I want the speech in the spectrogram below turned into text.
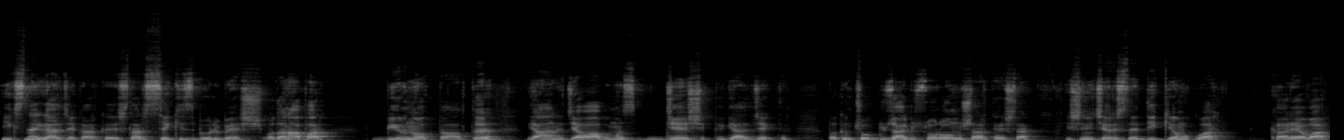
X ne gelecek arkadaşlar? 8 bölü 5. O da ne yapar? 1.6 yani cevabımız C şıkkı gelecektir. Bakın çok güzel bir soru olmuş arkadaşlar. İşin içerisinde dik yamuk var. Kare var.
